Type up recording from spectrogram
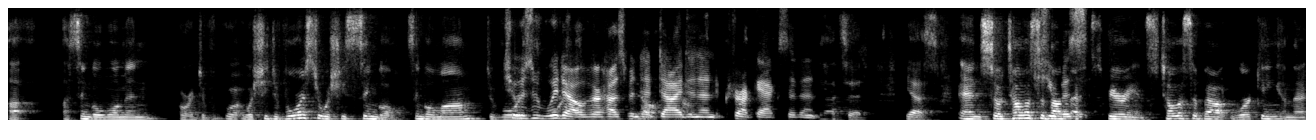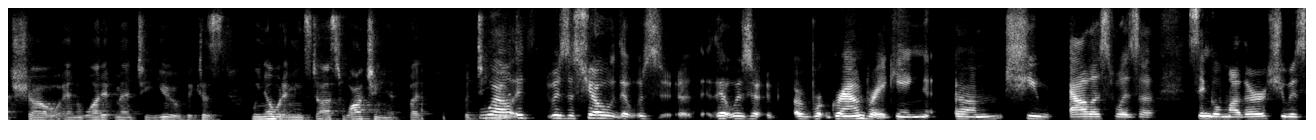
uh, a single woman, or was she divorced or was she single? Single mom, divorced. She was a widow. Her husband had died in a truck accident. That's it. Yes. And so tell us She about was- that experience. Tell us about working in that show and what it meant to you, because we know what it means to us watching it, but but Well, you, it was a show that was uh, that was a, a br- groundbreaking. Um, she Alice was a single mother. She was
